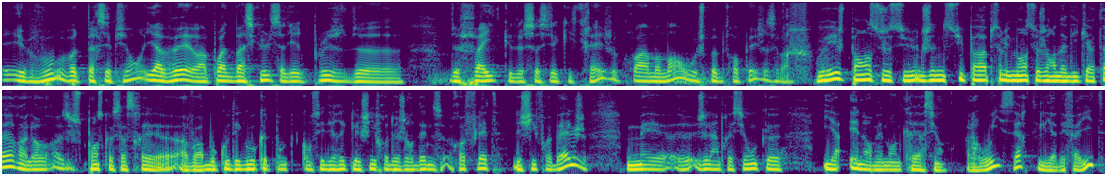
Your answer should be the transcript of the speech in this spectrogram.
Et vous, votre perception, il y avait un point de bascule, c'est-à-dire plus de, de faillites que de sociétés qui se créent, je crois, à un moment où je peux me tromper, je ne sais pas. Oui, je pense, je, suis, je ne suis pas absolument ce genre d'indicateur. Alors, je pense que ça serait euh, avoir beaucoup d'ego que de considérer que les chiffres de Jordan reflètent les chiffres belges, mais euh, j'ai l'impression qu'il y a énormément de création. Alors oui, certes, il y a des faillites,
